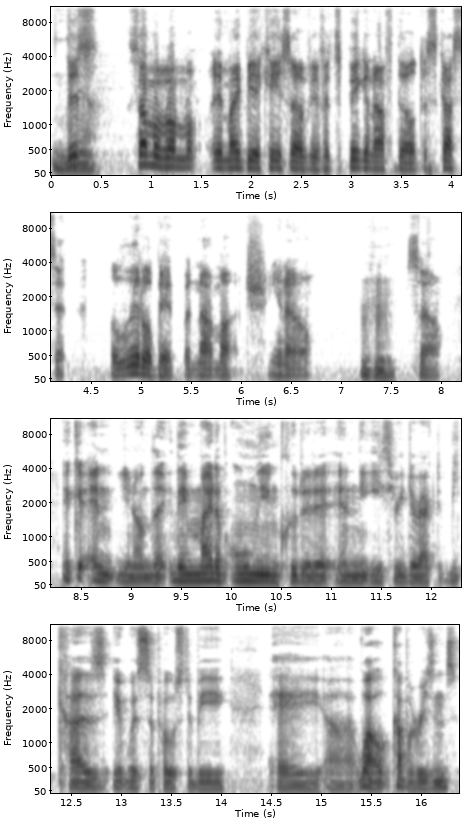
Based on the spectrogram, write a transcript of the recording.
this, yeah. some of them, it might be a case of if it's big enough, they'll discuss it a little bit, but not much. You know, Mm-hmm. so. It and you know they, they might have only included it in the E3 Direct because it was supposed to be a uh, well, a couple of reasons.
